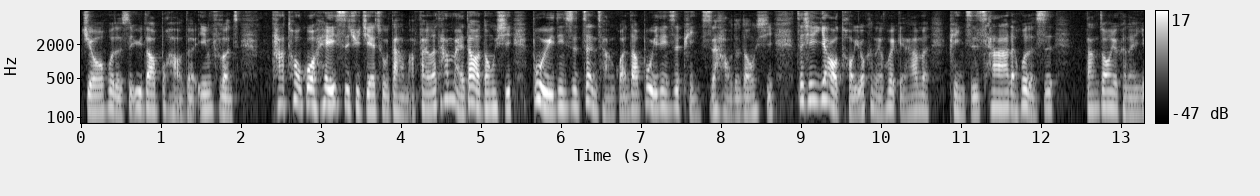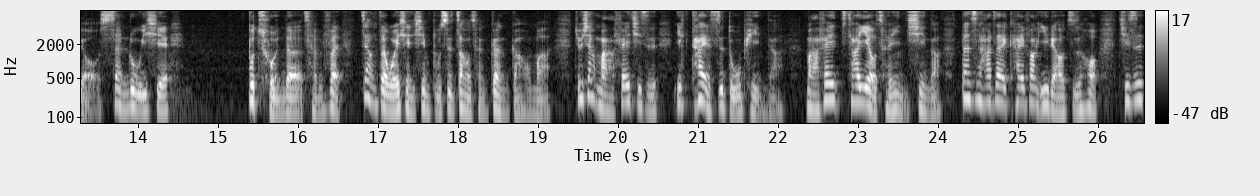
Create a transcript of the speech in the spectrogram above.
揪，或者是遇到不好的 influence。他透过黑市去接触大麻，反而他买到的东西不一定是正常管道，不一定是品质好的东西。这些药头有可能会给他们品质差的，或者是当中有可能有渗入一些不纯的成分，这样的危险性不是造成更高吗？就像吗啡，其实一它也是毒品的。吗啡它也有成瘾性啊，但是它在开放医疗之后，其实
